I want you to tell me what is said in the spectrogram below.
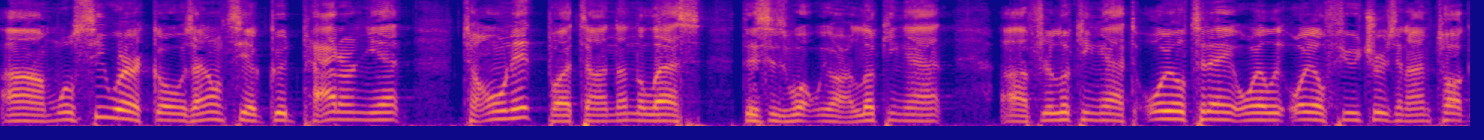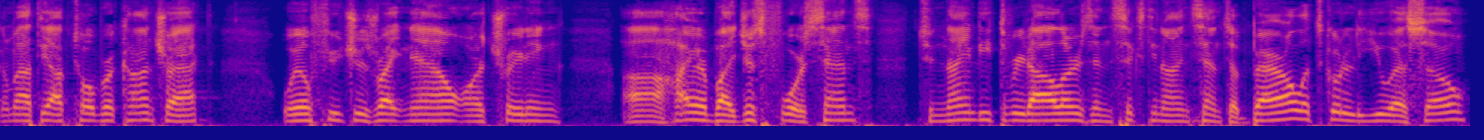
Um, we'll see where it goes. I don't see a good pattern yet to own it, but uh, nonetheless, this is what we are looking at. Uh, if you're looking at oil today, oil oil futures, and I'm talking about the October contract, Oil futures right now are trading uh, higher by just 4 cents to $93.69 a barrel. Let's go to the USO,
